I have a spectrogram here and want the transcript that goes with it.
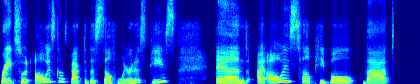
right? So it always comes back to this self awareness piece. And I always tell people that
